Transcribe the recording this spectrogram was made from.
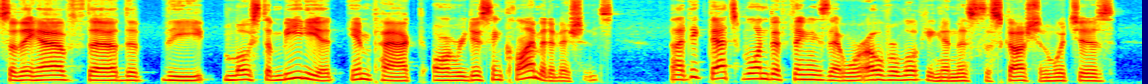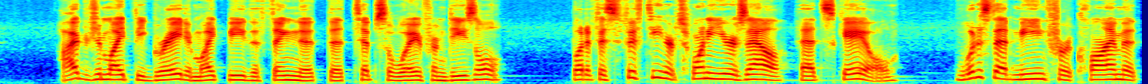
So they have the, the, the most immediate impact on reducing climate emissions. And I think that's one of the things that we're overlooking in this discussion, which is hydrogen might be great. It might be the thing that, that tips away from diesel. But if it's 15 or 20 years out at scale, what does that mean for climate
